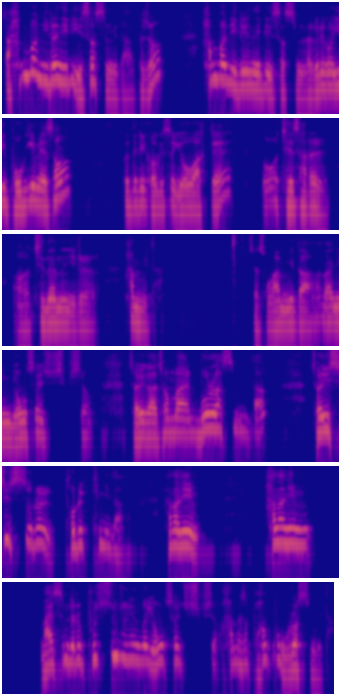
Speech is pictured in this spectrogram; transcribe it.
자, 한 번 이런 일이 있었습니다. 그죠? 한 번 이런 일이 있었습니다. 그리고 이 복임에서 그들이 거기서 여호와께 또 제사를 어, 지내는 일을 합니다. 죄송합니다. 하나님 용서해 주십시오. 저희가 정말 몰랐습니다. 저희 실수를 돌이킵니다. 하나님, 하나님 말씀대로 불순종인 거 용서해 주십시오 하면서 펑펑 울었습니다.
